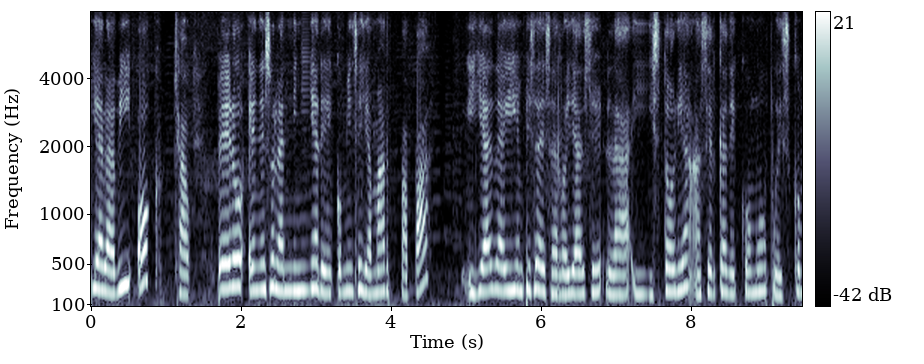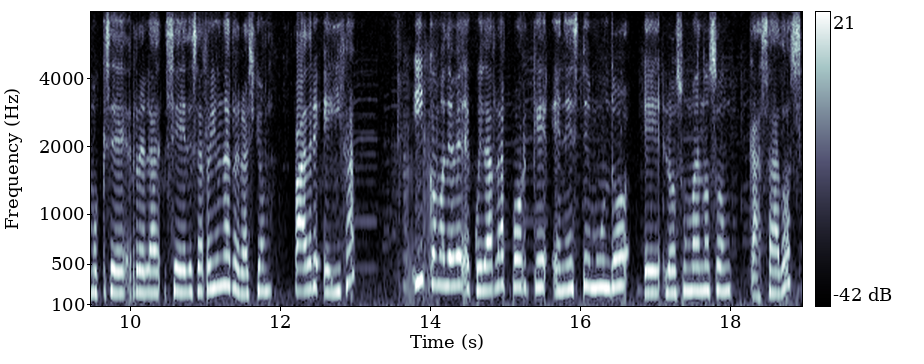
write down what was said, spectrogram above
ya la vi, ok, chao. Pero en eso la niña le comienza a llamar papá y ya de ahí empieza a desarrollarse la historia acerca de cómo pues como que se, se desarrolla una relación padre e hija y cómo debe de cuidarla porque en este mundo eh, los humanos son casados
